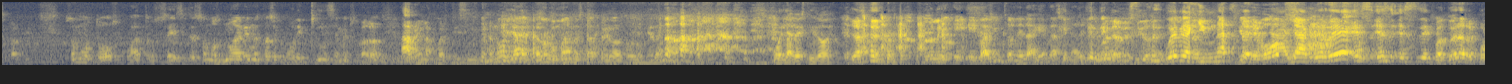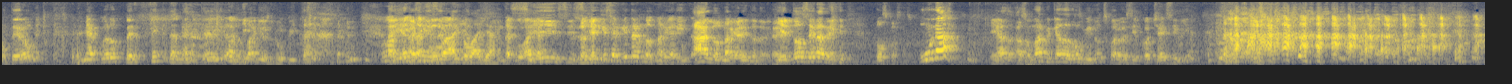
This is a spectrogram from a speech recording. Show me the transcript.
Somos 2, 4, 6 y 3, somos 9 en un espacio como de 15 metros cuadrados. Abre la puertecita, ¿no? Ya el calor humano está, pero a todo lo que da. Huele a vestidor. Ya. Y, Huele, y- y Washington le da guerra a Filadelfia. huele a vestidor. Huele a gimnasio de box. Me acordé, es, es, es de cuando era reportero. Me acuerdo perfectamente de ir a los baños Lupita. Ahí en Tacubaya. En Tacubaya. Sí, sí, Los de aquí cerquita eran los margaritas. Ah, los margaritas también. Y entonces era de dos cosas. Una, eh, as- asomarme cada dos minutos para ver si el coche ahí seguía.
